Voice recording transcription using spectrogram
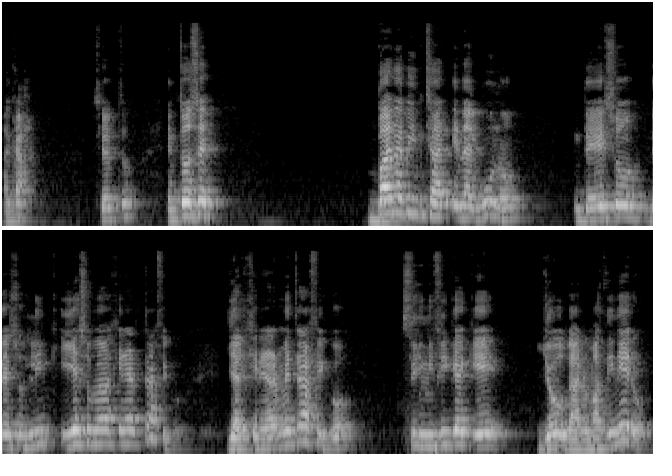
acá, ¿cierto? Entonces, van a pinchar en alguno de esos, de esos links y eso me va a generar tráfico. Y al generarme tráfico, significa que yo gano más dinero.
